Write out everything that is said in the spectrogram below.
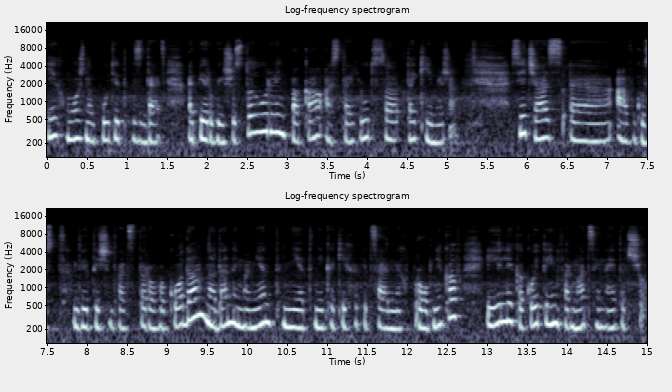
их можно будет сдать, а первый и шестой уровень пока остаются такими же. Сейчас э, август 2022 года. На данный момент нет никаких официальных пробников или какой-то информации на этот счет.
